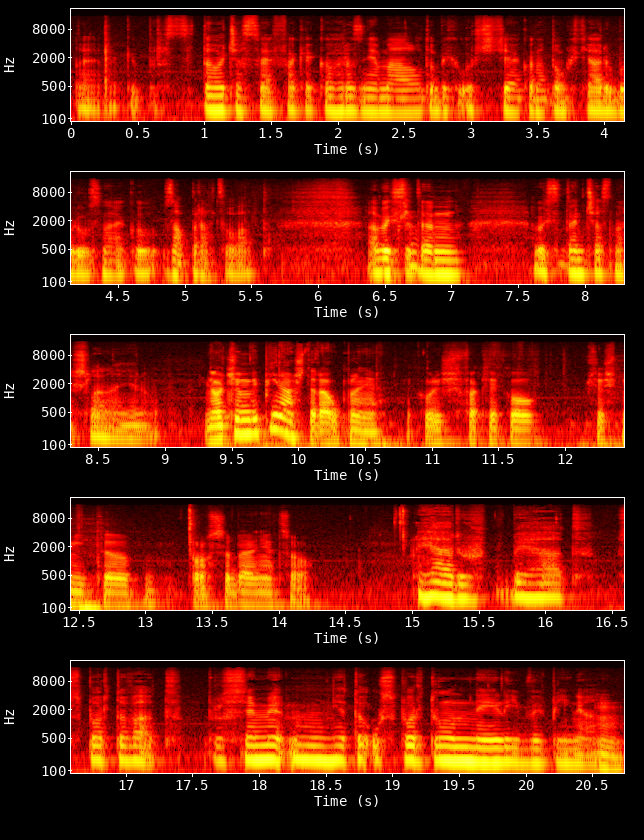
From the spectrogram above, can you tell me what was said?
to je taky prostě toho času je fakt jako hrozně málo, to bych určitě jako na tom chtěla do budoucna jako zapracovat, abych si ten, abych si ten čas našla na ně, no. No a čím vypínáš teda úplně? Jako když fakt jako chceš mít eh, pro sebe něco? Já jdu běhat, sportovat. Prostě mě, mě to u sportu nejlíp vypíná. Hmm.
